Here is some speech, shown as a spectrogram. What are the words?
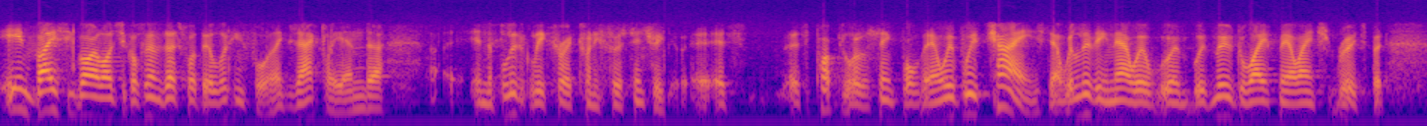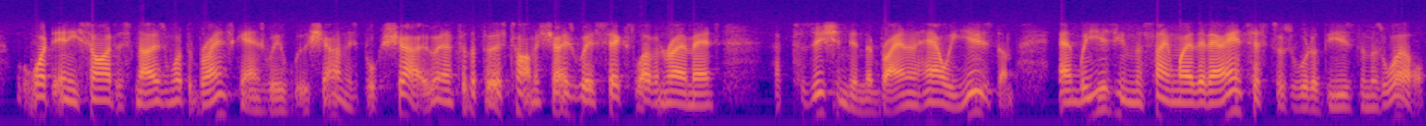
In basic biological terms, that's what they're looking for, exactly. And uh, in the politically correct 21st century, it's it's popular to think, well, now we've we've changed. Now we're living now we're, we have moved away from our ancient roots, but what any scientist knows and what the brain scans we, we show in this book show, and for the first time, it shows where sex, love, and romance are positioned in the brain and how we use them. And we're using them the same way that our ancestors would have used them as well,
